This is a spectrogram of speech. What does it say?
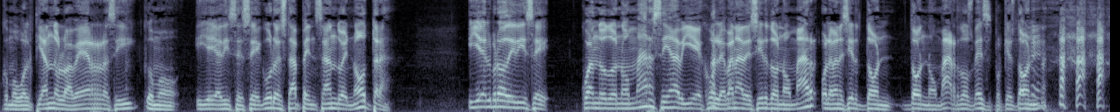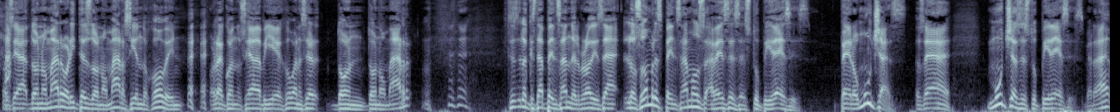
como volteándolo a ver así como y ella dice, "Seguro está pensando en otra." Y el Brody dice, "Cuando Don Omar sea viejo, le van a decir Don Omar o le van a decir Don Don Omar dos veces porque es Don." O sea, Don Omar ahorita es Don Omar siendo joven. Ahora cuando sea viejo van a ser Don Don Omar. Esto es lo que está pensando el Brody. O sea, los hombres pensamos a veces estupideces, pero muchas. O sea, muchas estupideces, ¿verdad?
